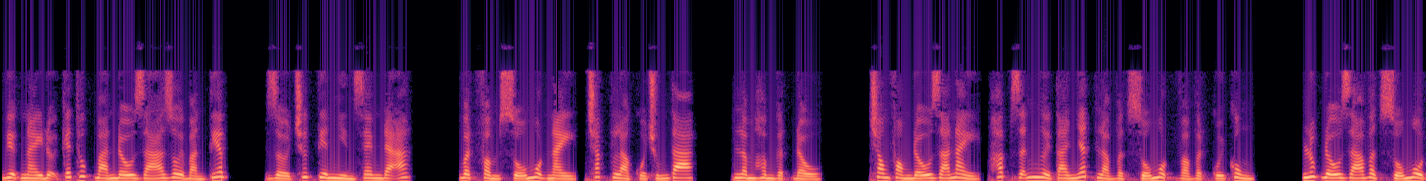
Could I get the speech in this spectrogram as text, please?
Việc này đợi kết thúc bán đấu giá rồi bàn tiếp. Giờ trước tiên nhìn xem đã. Vật phẩm số 1 này, chắc là của chúng ta. Lâm hâm gật đầu. Trong phòng đấu giá này, hấp dẫn người ta nhất là vật số 1 và vật cuối cùng. Lúc đấu giá vật số 1,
